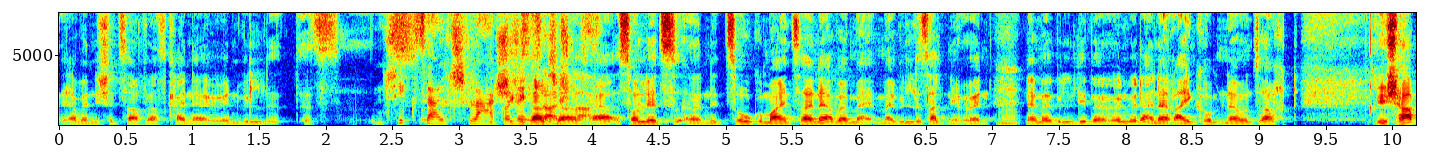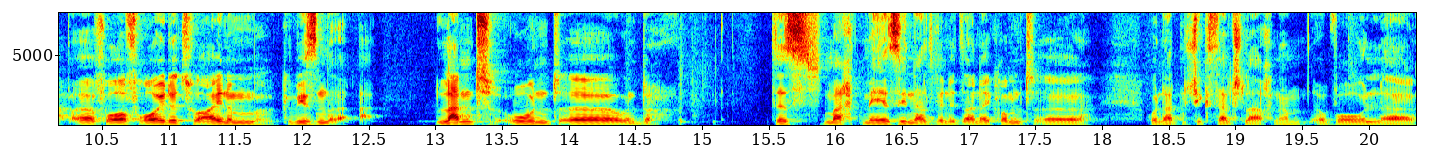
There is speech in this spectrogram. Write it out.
ja, wenn ich jetzt sage, was keiner hören will, das Ein Schicksalsschlag, Schicksalsschlag, oder ja, soll jetzt äh, nicht so gemeint sein, ne, aber man, man will das halt nicht hören. Ne, man will lieber hören, wenn einer reinkommt ne, und sagt, ich habe äh, Vorfreude zu einem gewissen äh, Land und, äh, und das macht mehr Sinn, als wenn jetzt einer kommt äh, und hat einen Schicksalsschlag. Ne? Obwohl äh,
